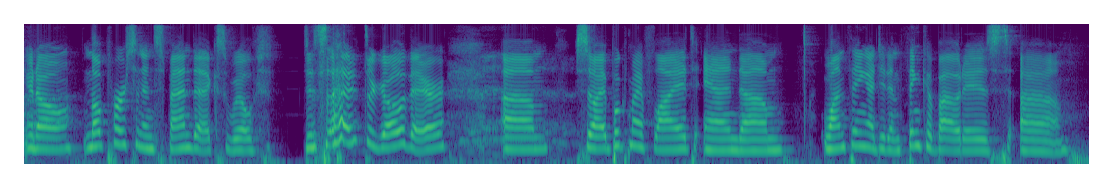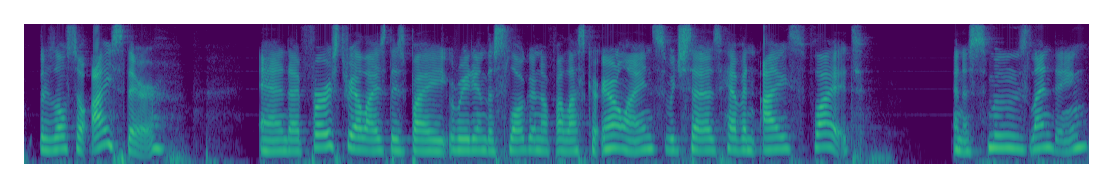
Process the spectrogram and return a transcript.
You know, no person in spandex will decide to go there. Um, so I booked my flight, and um, one thing I didn't think about is uh, there's also ice there. And I first realized this by reading the slogan of Alaska Airlines, which says, Have an ice flight and a smooth landing.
